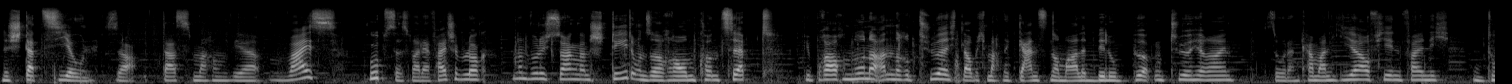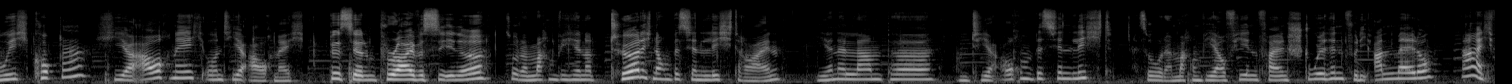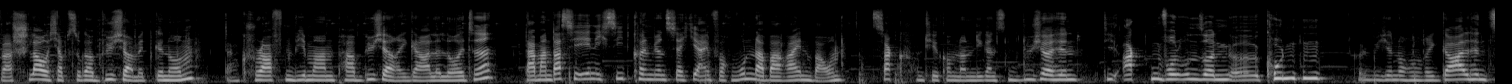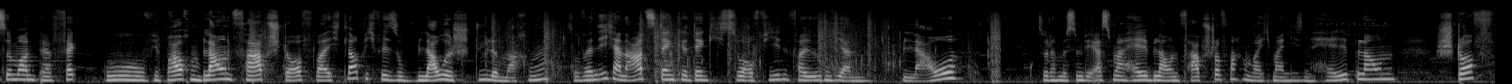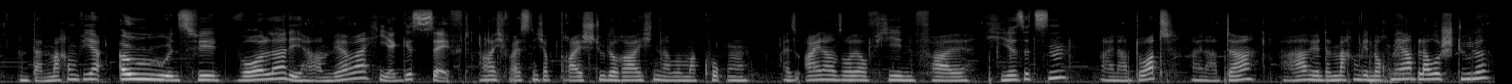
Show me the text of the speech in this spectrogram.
eine Station. So, das machen wir weiß. Ups, das war der falsche Block. Und dann würde ich sagen, dann steht unser Raumkonzept. Wir brauchen nur eine andere Tür. Ich glaube, ich mache eine ganz normale Billo-Birkentür hier rein. So, dann kann man hier auf jeden Fall nicht durchgucken. Hier auch nicht und hier auch nicht. Bisschen Privacy, ne? So, dann machen wir hier natürlich noch ein bisschen Licht rein. Hier eine Lampe und hier auch ein bisschen Licht. So, dann machen wir auf jeden Fall einen Stuhl hin für die Anmeldung. Ah, ich war schlau. Ich habe sogar Bücher mitgenommen. Dann craften wir mal ein paar Bücherregale, Leute. Da man das hier eh nicht sieht, können wir uns ja hier einfach wunderbar reinbauen. Zack, und hier kommen dann die ganzen Bücher hin. Die Akten von unseren äh, Kunden. Können wir hier noch ein Regal hinzimmern. Perfekt. Oh, wir brauchen blauen Farbstoff, weil ich glaube, ich will so blaue Stühle machen. So, wenn ich an Arzt denke, denke ich so auf jeden Fall irgendwie an Blau. So, dann müssen wir erstmal hellblauen Farbstoff machen, weil ich meine diesen hellblauen Stoff. Und dann machen wir... Oh, uns fehlt Wolle. Die haben wir aber hier gesaved. Ah, ich weiß nicht, ob drei Stühle reichen, aber mal gucken. Also einer soll auf jeden Fall hier sitzen. Einer dort, einer da. Ah, wir, dann machen wir noch mehr blaue Stühle.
